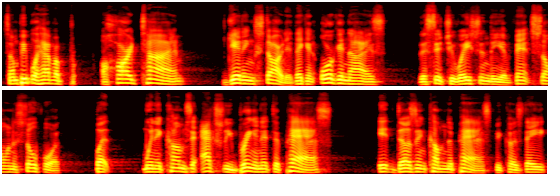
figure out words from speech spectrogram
Some people have a, a hard time getting started. They can organize the situation, the event, so on and so forth. But when it comes to actually bringing it to pass, it doesn't come to pass because they,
